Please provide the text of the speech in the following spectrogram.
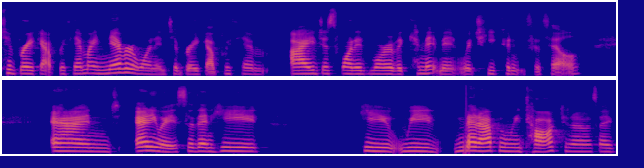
to break up with him. I never wanted to break up with him. I just wanted more of a commitment, which he couldn't fulfill. And anyway, so then he he we met up and we talked and I was like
